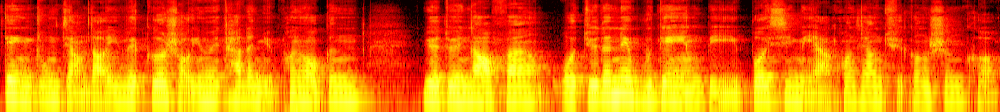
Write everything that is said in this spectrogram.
电影中讲到一位歌手，因为他的女朋友跟乐队闹翻。我觉得那部电影比《波西米亚狂想曲》更深刻，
